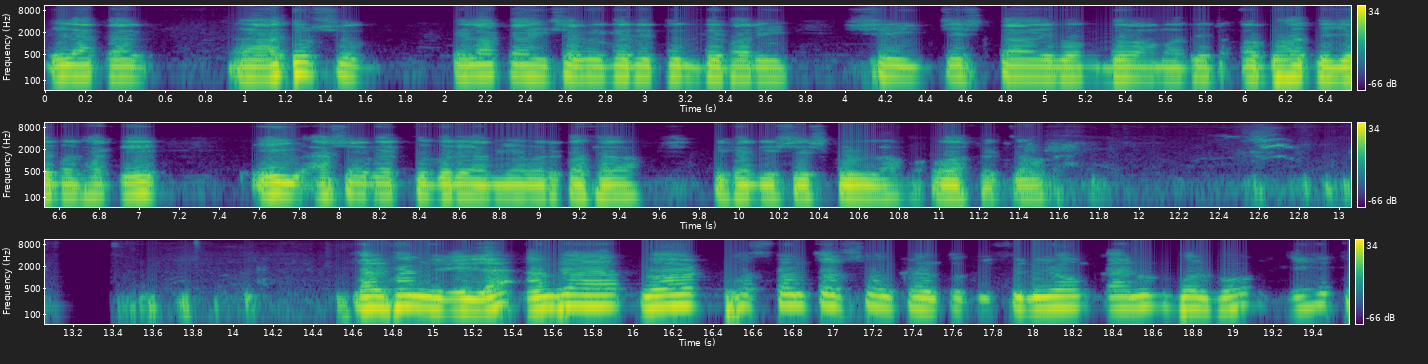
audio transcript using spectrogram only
এলাকার আদর্শ এলাকা হিসাবে গড়ে তুলতে পারি, সেই চেষ্টা এবং দোয়া আমাদের অব্যাহত যেন থাকে, এই আশা ব্যক্ত করে আমি আমার কথা এখানে শেষ করলাম। আলহামদুলিল্লাহ, আমরা প্লট হস্তান্তর সংক্রান্ত কিছু নিয়ম কানুন বলব। যেহেতু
